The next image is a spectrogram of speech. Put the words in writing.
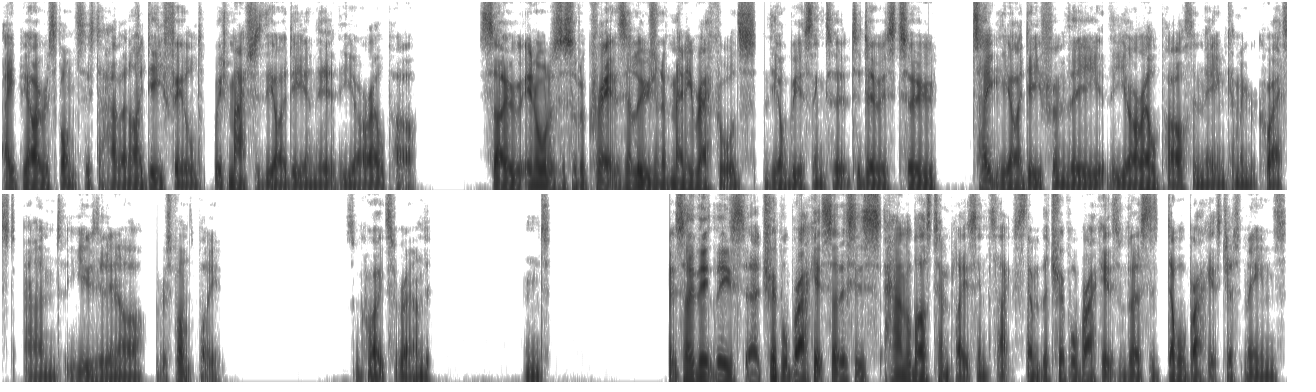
API responses to have an ID field which matches the ID in the, the URL path. So, in order to sort of create this illusion of many records, the obvious thing to, to do is to take the ID from the, the URL path in the incoming request and use it in our response body some quotes around it. And so the, these uh, triple brackets, so this is handlebars template syntax. Um, the triple brackets versus double brackets just means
